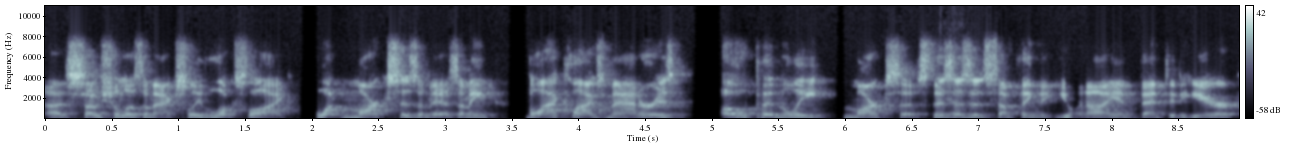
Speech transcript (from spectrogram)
uh, socialism actually looks like, what Marxism is. I mean, Black Lives Matter is openly Marxist. This yeah. isn't something that you and I invented here.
